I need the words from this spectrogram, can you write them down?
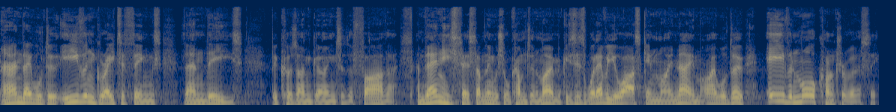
and they will do even greater things than these because I'm going to the Father. And then he says something which we'll come to in a moment because he says, Whatever you ask in my name, I will do. Even more controversy.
